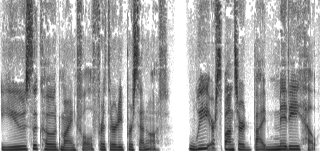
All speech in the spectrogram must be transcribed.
Use the code mindful for 30% off. We are sponsored by MIDI Health.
